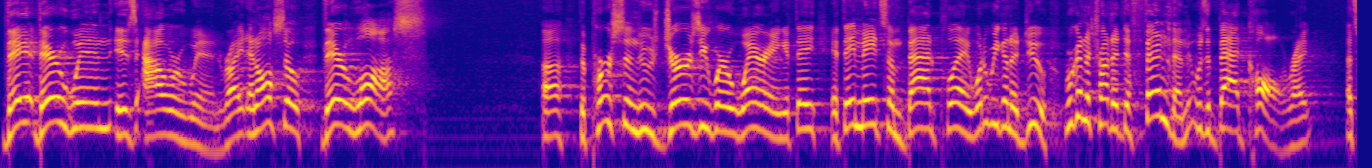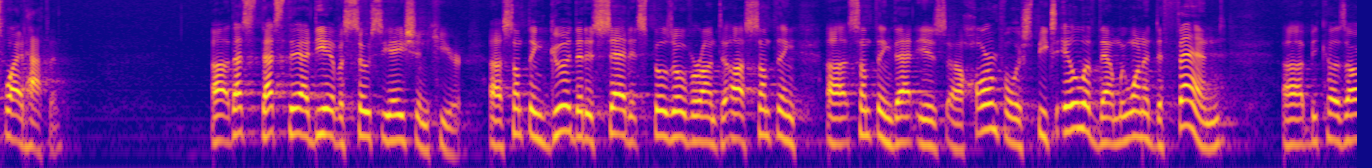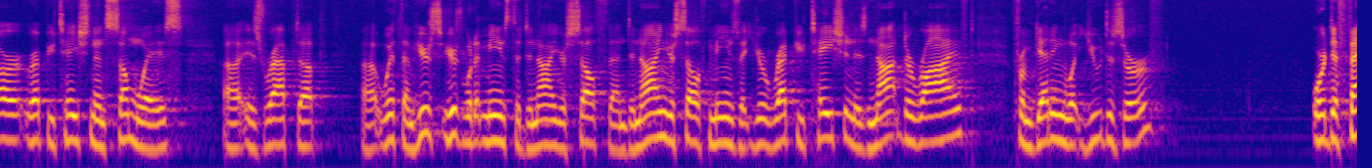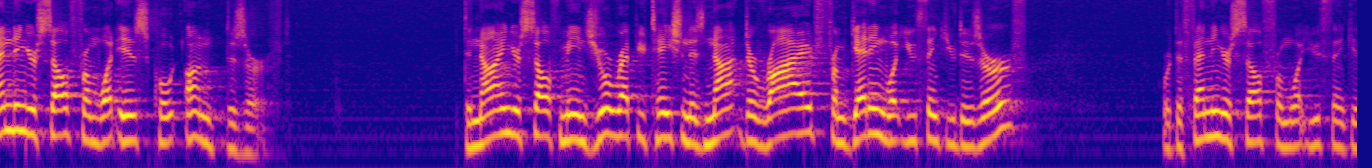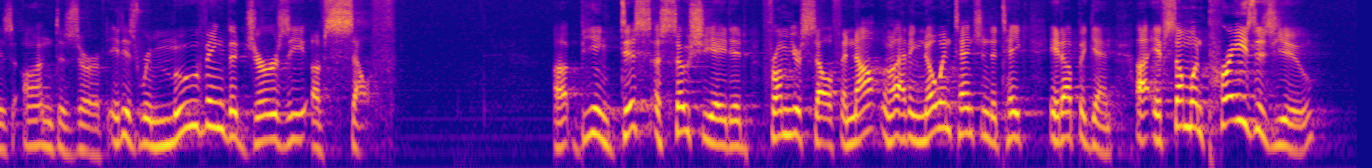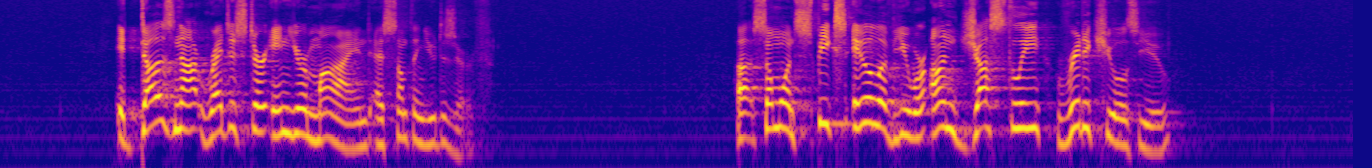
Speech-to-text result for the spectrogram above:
They, their win is our win, right? And also, their loss, uh, the person whose jersey we're wearing, if they, if they made some bad play, what are we going to do? We're going to try to defend them. It was a bad call, right? That's why it happened. Uh, that's, that's the idea of association here. Uh, something good that is said, it spills over onto us. Something, uh, something that is uh, harmful or speaks ill of them, we want to defend uh, because our reputation in some ways is wrapped up Uh, with them. Here's, here's what it means to deny yourself then. Denying yourself means that your reputation is not derived from getting what you deserve or defending yourself from what is, quote, undeserved. Denying yourself means your reputation is not derived from getting what you think you deserve or defending yourself from what you think is undeserved. It is removing the jersey of self, uh, being disassociated from yourself and not having no intention to take it up again. Uh, if someone praises you, it does not register in your mind as something you deserve uh, someone speaks ill of you or unjustly ridicules you,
